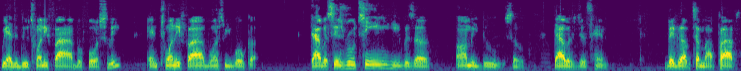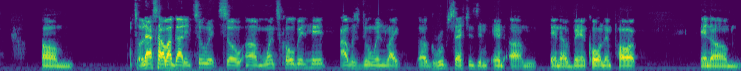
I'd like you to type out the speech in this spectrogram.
We had to do 25 before sleep and 25 once we woke up. That was his routine. He was a army dude, so that was just him. Big up to my pops. Um, so that's how I got into it. So um, once COVID hit, I was doing like uh, group sessions in in um in a Van Cortlandt Park, and um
